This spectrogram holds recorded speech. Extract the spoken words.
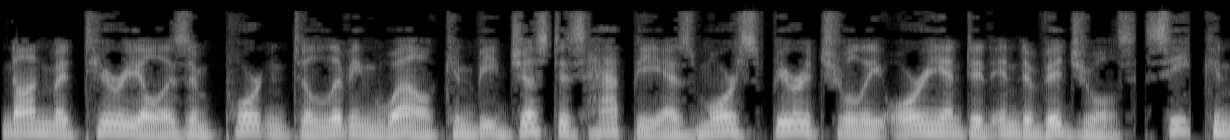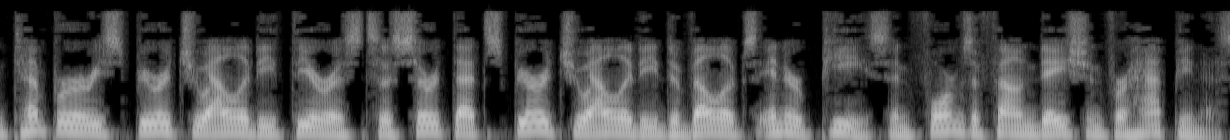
non-material is important to living well can be just as happy as more spiritually oriented individuals see contemporary spirituality theorists assert that spirituality develops inner peace and forms a foundation for happiness.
